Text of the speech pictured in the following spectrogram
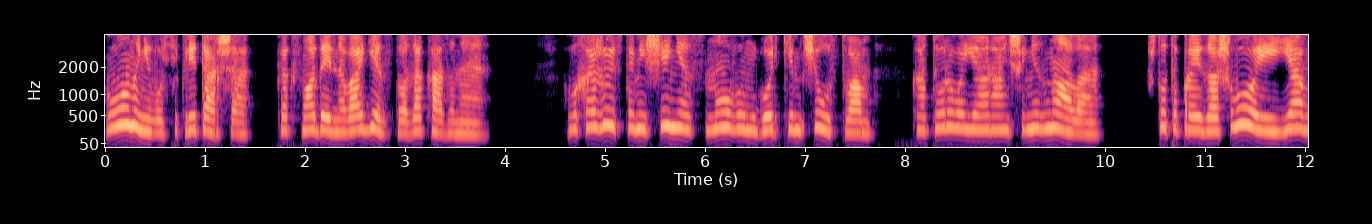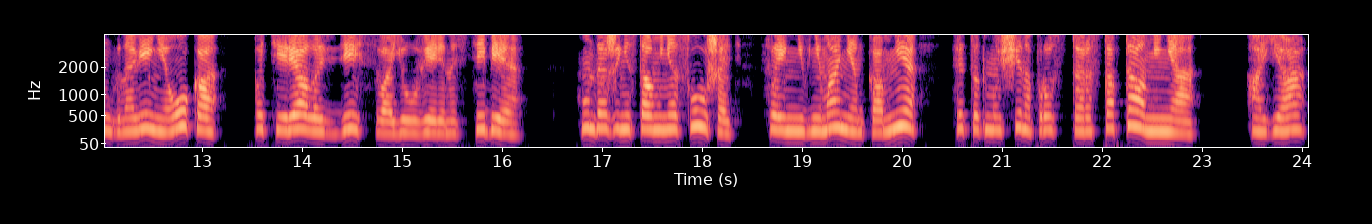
Вон у него секретарша, как с модельного агентства заказанная. Выхожу из помещения с новым горьким чувством, которого я раньше не знала. Что-то произошло, и я в мгновение ока потеряла здесь свою уверенность в себе. Он даже не стал меня слушать. Своим невниманием ко мне этот мужчина просто растоптал меня. А я?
